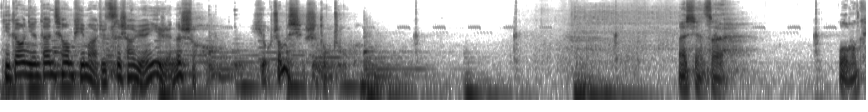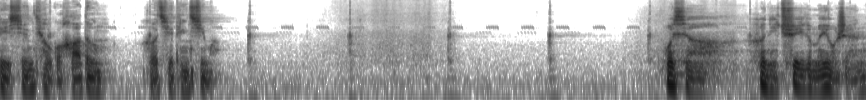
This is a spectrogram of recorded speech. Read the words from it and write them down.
你当年单枪匹马去刺杀袁艺人的时候，有这么兴师动众吗？那现在，我们可以先跳过哈登和窃听器吗？我想和你去一个没有人、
